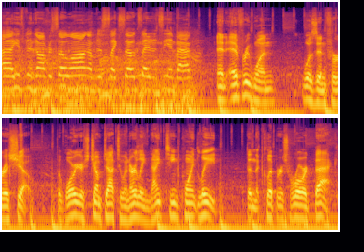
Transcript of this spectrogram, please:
Uh, he's been gone for so long. I'm just like so excited to see him back. And everyone was in for a show. The Warriors jumped out to an early 19 point lead. Then the Clippers roared back.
